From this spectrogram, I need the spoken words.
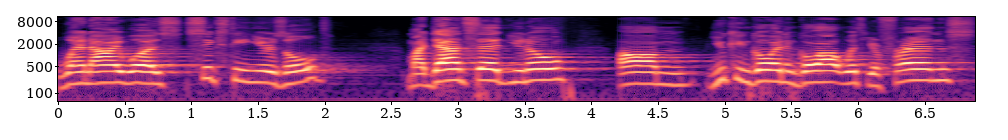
when I was 16 years old, my dad said, You know, um, you can go ahead and go out with your friends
